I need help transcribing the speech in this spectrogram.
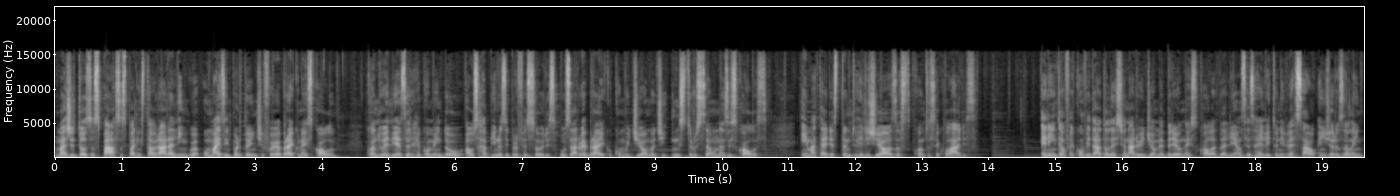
Mas de todos os passos para instaurar a língua, o mais importante foi o hebraico na escola, quando Eliezer recomendou aos rabinos e professores usar o hebraico como idioma de instrução nas escolas, em matérias tanto religiosas quanto seculares. Ele então foi convidado a lecionar o idioma hebreu na escola da Aliança Israelita Universal em Jerusalém.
